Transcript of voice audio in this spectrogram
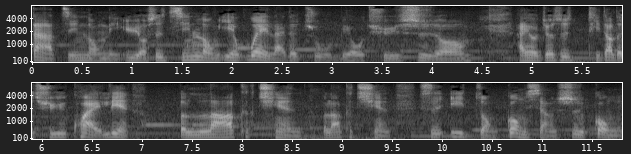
大金融领域哦，是金融业未来的主流趋势哦。还有就是提到的区块链，blockchain，blockchain 是一种共享式共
